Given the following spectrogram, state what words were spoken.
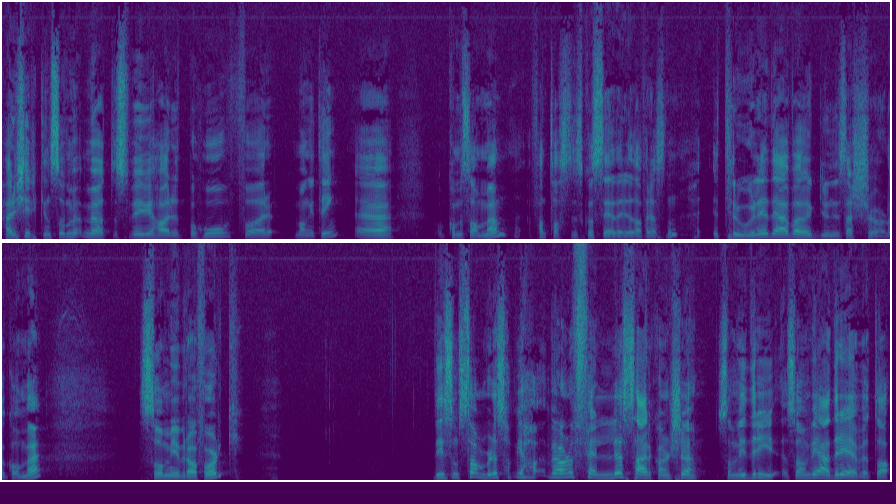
Her i kirken så møtes vi. Vi har et behov for mange ting. Eh, å komme sammen. Fantastisk å se dere i dag, forresten. Utrolig. Det er bare grunn i seg sjøl å komme. Så mye bra folk. De som samles, Vi har, vi har noe felles her, kanskje, som vi, driv, som vi, er drevet av.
